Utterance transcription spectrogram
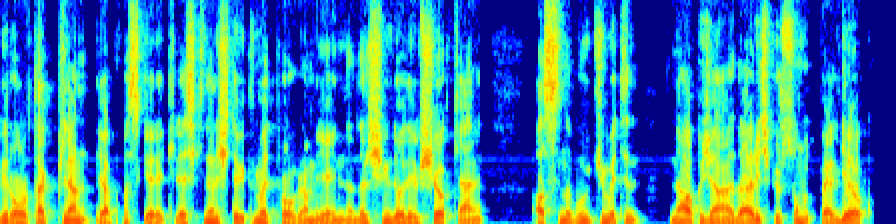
bir ortak plan yapması gerekir. Eskiden işte hükümet programı yayınlanır. Şimdi öyle bir şey yok. Yani aslında bu hükümetin ne yapacağına dair hiçbir somut belge yok.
